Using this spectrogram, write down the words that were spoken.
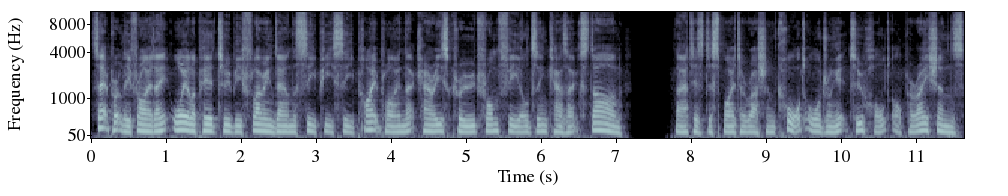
Separately Friday, oil appeared to be flowing down the CPC pipeline that carries crude from fields in Kazakhstan. That is despite a Russian court ordering it to halt operations.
